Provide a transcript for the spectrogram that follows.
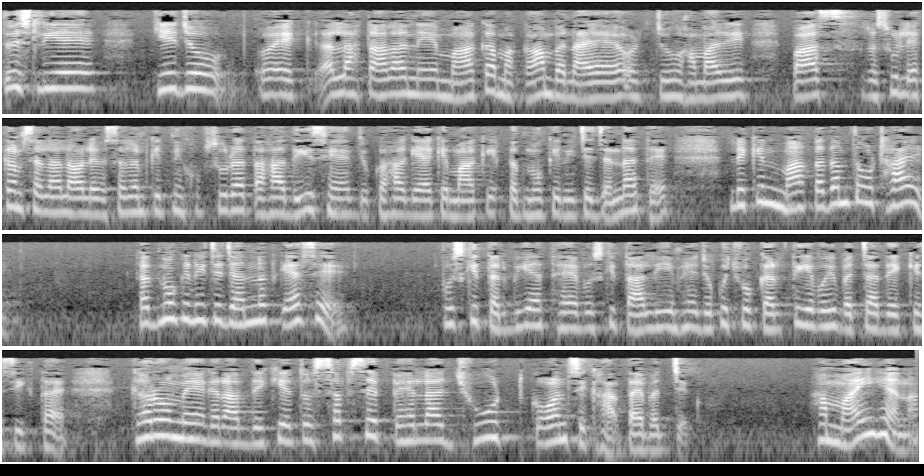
تو اس لیے یہ جو ایک اللہ تعالیٰ نے ماں کا مقام بنایا ہے اور جو ہمارے پاس رسول اکرم صلی اللہ علیہ وسلم کی اتنی خوبصورت احادیث ہیں جو کہا گیا کہ ماں کے قدموں کے نیچے جنت ہے، لیکن ماں قدم تو اٹھائے۔ قدموں کے نیچے جنت کیسے؟ وہ اس کی تربیت ہے، وہ اس کی تعلیم ہے، جو کچھ وہ کرتی ہے وہی بچہ دیکھ کے سیکھتا ہے۔ گھروں میں اگر آپ دیکھیے تو سب سے پہلا جھوٹ کون سکھاتا ہے بچے کو؟ ہم مائی ہیں نا۔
